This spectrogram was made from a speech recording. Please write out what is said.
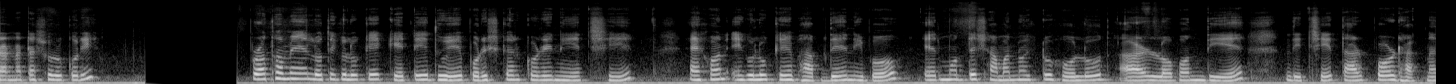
রান্নাটা শুরু করি। প্রথমে লতিগুলোকে কেটে ধুয়ে পরিষ্কার করে নিয়েছি। এখন এগুলোকে ভাপ দিয়ে নিব। এর মধ্যে সামান্য একটু হলুদ আর লবণ দিয়ে দিচ্ছি। তারপর ঢাকনা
